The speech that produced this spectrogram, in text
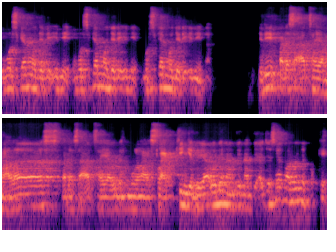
umur sekian mau jadi ini, umur sekian mau jadi ini, umur sekian mau jadi ini. Nah, jadi pada saat saya males, pada saat saya udah mulai slacking gitu ya, udah nanti-nanti aja saya selalu ingat, oke, okay,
